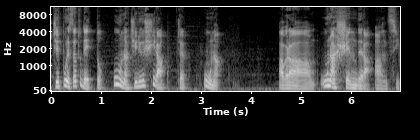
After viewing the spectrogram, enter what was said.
Ci è pure stato detto, una ci riuscirà, cioè una avrà, una ascenderà, anzi,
